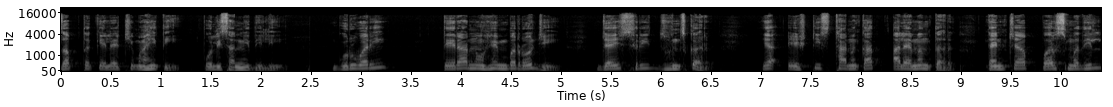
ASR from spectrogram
जप्त केल्याची माहिती पोलिसांनी दिली. गुरुवारी तेरा नोव्हेंबर रोजी जयश्री झुंजकर या एस टी स्थानकात आल्यानंतर त्यांच्या पर्समधील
